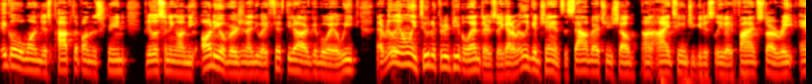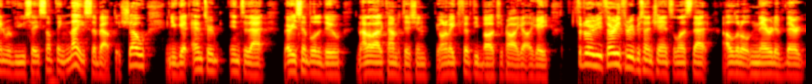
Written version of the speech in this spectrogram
big old one just popped up on the screen. If you're listening on the audio version, I do a $50 giveaway a week that really only two to three people enter. So you got a really good chance. The Sal Vetri Show on iTunes. You could just leave a five star rate and review, say something nice about the show, and you get entered into that. Very simple to do. Not a lot of competition. If you want to make 50 bucks, you probably got like a 30, 33% chance unless that a little narrative there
